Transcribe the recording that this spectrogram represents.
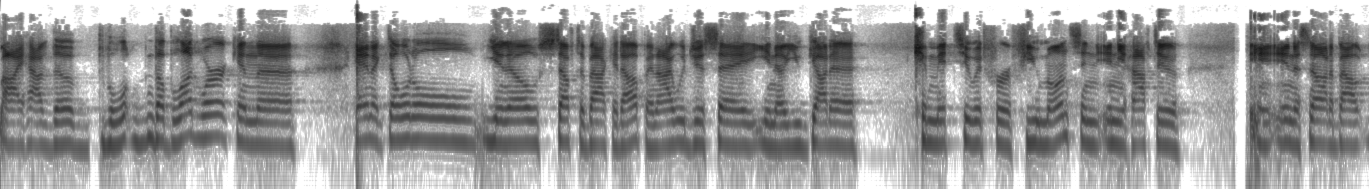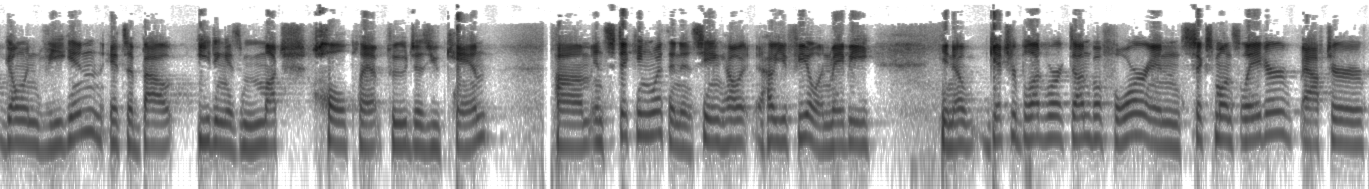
I have the, the blood work and the, anecdotal, you know, stuff to back it up. And I would just say, you know, you got to commit to it for a few months and, and you have to, and it's not about going vegan. It's about eating as much whole plant foods as you can. Um, and sticking with it and seeing how it, how you feel and maybe you know get your blood work done before and six months later after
